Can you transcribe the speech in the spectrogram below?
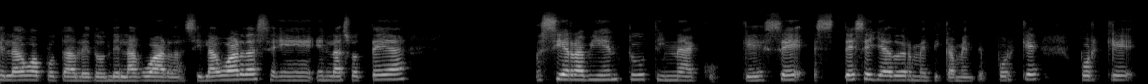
el agua potable, donde la guardas. Si la guardas eh, en la azotea, cierra bien tu tinaco, que se, esté sellado herméticamente. ¿Por qué? Porque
